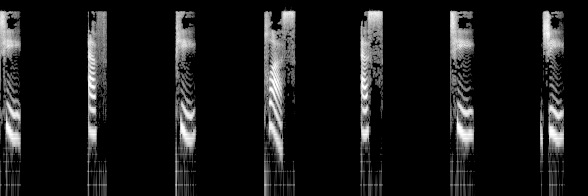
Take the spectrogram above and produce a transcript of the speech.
T F P plus S T G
